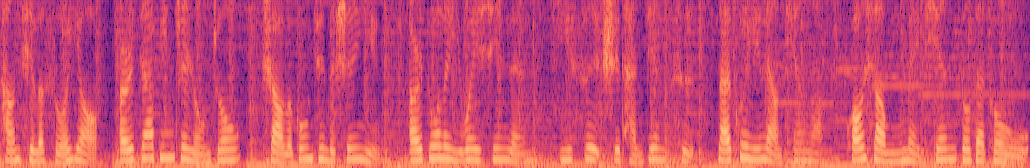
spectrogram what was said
扛起了所有。而嘉宾阵容中少了龚俊的身影，而多了一位新人，疑似是谭健次。来桂林两天了，黄晓明每天都在购物，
